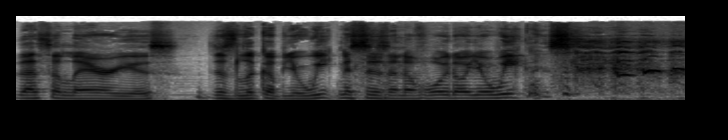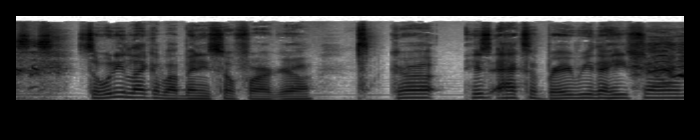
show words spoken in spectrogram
That's hilarious. Just look up your weaknesses and avoid all your weaknesses. So, what do you like about Benny so far, girl? Girl, his acts of bravery that he's shown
